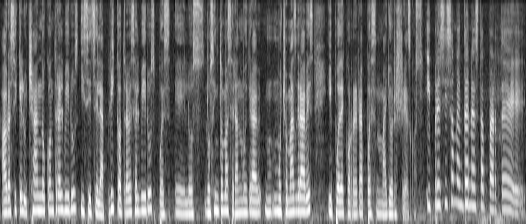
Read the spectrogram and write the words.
ahora sí que luchando contra el virus y si se le aplica otra vez el virus, pues eh, los, los síntomas serán muy grave, mucho más graves y puede correr a pues mayores riesgos. Y precisamente en esta parte,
